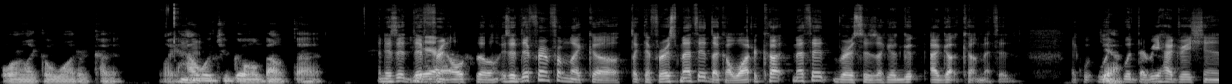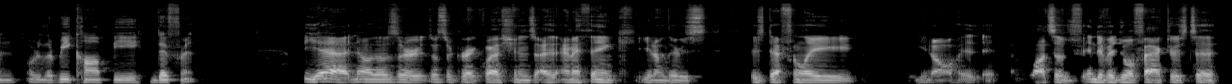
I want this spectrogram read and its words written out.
or like a water cut, like mm-hmm. how would you go about that? And is it different yeah. also? Is it different from like uh like the first method, like a water cut method, versus like a, gut, a gut cut method? Like, w- yeah. would, would the rehydration or the recomp be different? Yeah, no, those are those are great questions, I, and I think you know there's there's definitely you know it, it, lots of individual factors to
